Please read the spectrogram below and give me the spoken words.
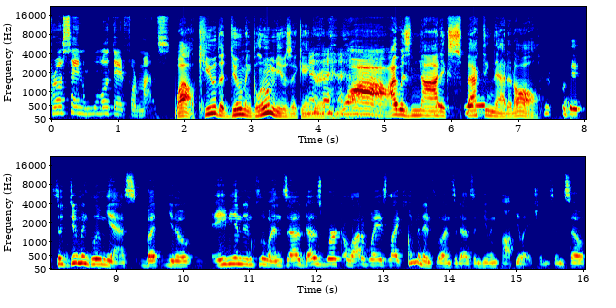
frozen water for months. Wow, cue the doom and gloom music, Ingrid. wow, I was not expecting that at all. Okay, so doom and gloom, yes, but you know, avian influenza does work a lot of ways like human influenza does in human populations, and so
